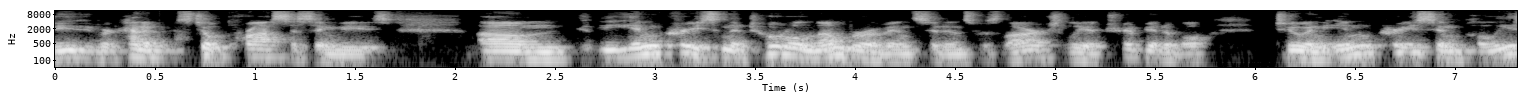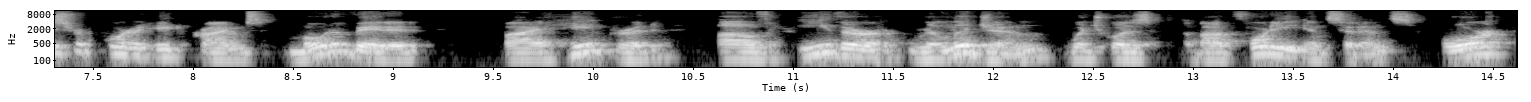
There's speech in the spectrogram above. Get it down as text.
we're kind of still processing these. Um, the increase in the total number of incidents was largely attributable to an increase in police reported hate crimes motivated by hatred of either religion, which was about 40 incidents, or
